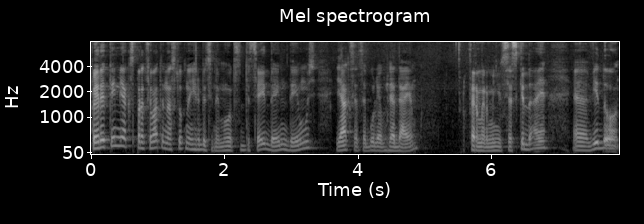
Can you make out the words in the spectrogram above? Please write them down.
Перед тим, як спрацювати наступний гербіцид, ми от в цей день дивимося, як ця цибуля виглядає. Фермер мені все скидає е, відео,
